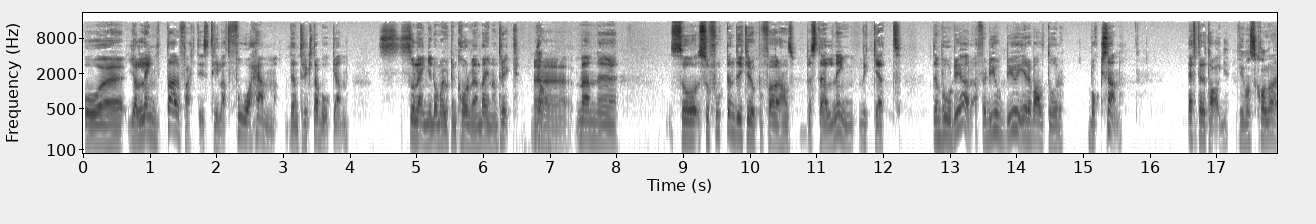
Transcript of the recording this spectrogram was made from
Och jag längtar faktiskt till att få hem den tryckta boken. Så länge de har gjort en korvända innan tryck. Ja. Eh, Men eh, så, så fort den dyker upp på förhandsbeställning, vilket den borde göra, för det gjorde ju Erebaltor-boxen. Efter ett tag. Vi måste kolla det.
